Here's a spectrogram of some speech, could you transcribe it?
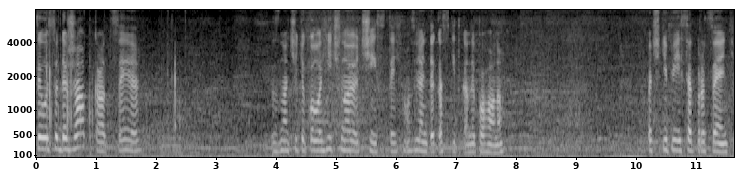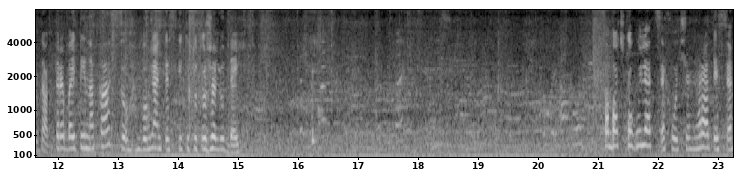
Це ось оде жабка, це Значить, екологічно чистий. Ось гляньте, яка скидка непогана. Почти 50%. Так, треба йти на касу, бо гляньте, скільки тут уже людей. Собачка гулятися хоче, гратися.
